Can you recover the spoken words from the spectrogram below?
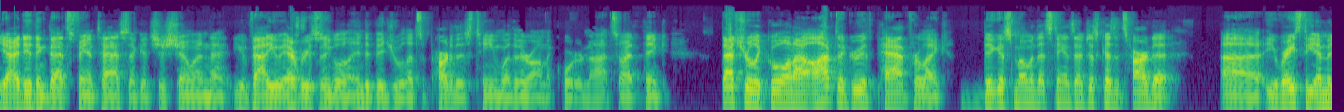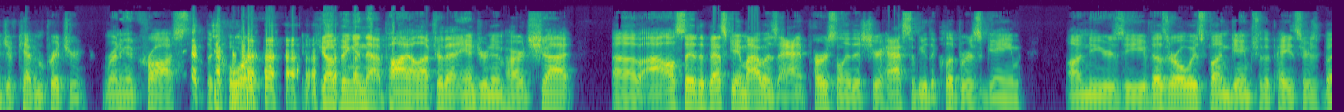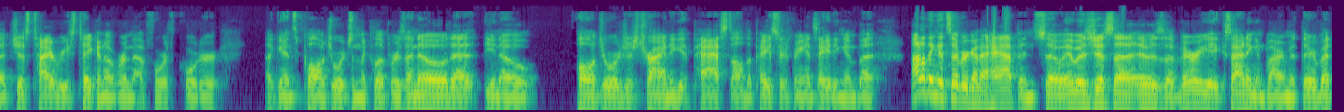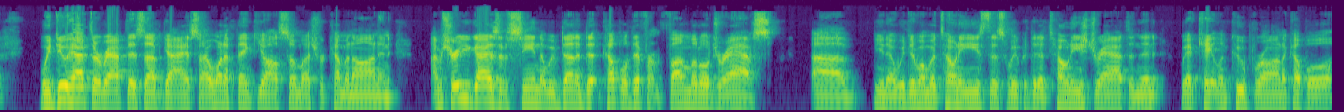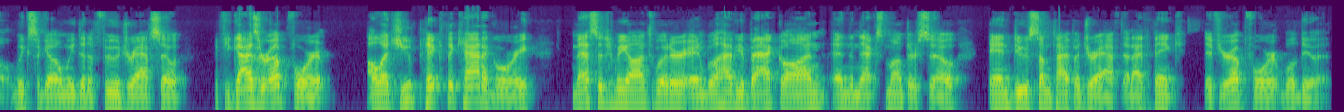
Yeah, I do think that's fantastic. It's just showing that you value every single individual that's a part of this team, whether they're on the court or not. So I think that's really cool, and I'll have to agree with Pat for like biggest moment that stands out, just because it's hard to uh, erase the image of Kevin Pritchard running across the court, jumping in that pile after that Andrew Nembhard shot. Uh, I'll say the best game I was at personally this year has to be the Clippers game on New Year's Eve. Those are always fun games for the Pacers, but just Tyrese taking over in that fourth quarter against Paul George and the Clippers. I know that, you know, Paul George is trying to get past all the Pacers fans hating him, but I don't think it's ever going to happen. So it was just a it was a very exciting environment there. But we do have to wrap this up, guys. So I want to thank you all so much for coming on. And I'm sure you guys have seen that we've done a di- couple different fun little drafts. Uh, you know, we did one with Tony East this week. We did a Tony's draft, and then we had Caitlin Cooper on a couple weeks ago, and we did a food draft. So if you guys are up for it, I'll let you pick the category. Message me on Twitter, and we'll have you back on in the next month or so and do some type of draft. And I think if you're up for it, we'll do it.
